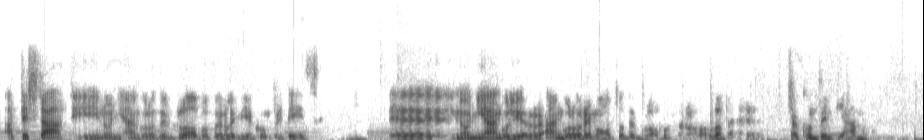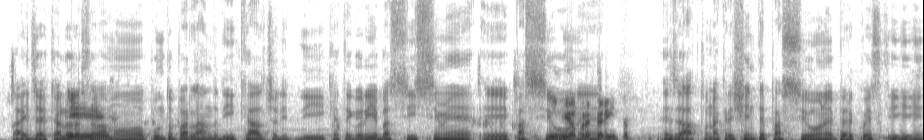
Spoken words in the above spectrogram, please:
attestati in ogni angolo del globo per le mie competenze. Eh, in ogni angoli, angolo remoto del globo, però vabbè, ci accontentiamo. Vai Jack, allora e... stavamo appunto parlando di calcio di, di, categorie bassissime e passione. Il mio preferito. Esatto, una crescente passione per questi,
